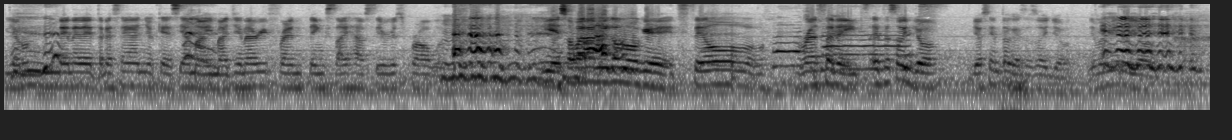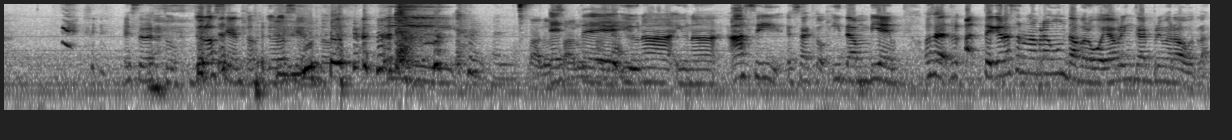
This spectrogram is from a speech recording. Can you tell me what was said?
Yo era un nene de 13 años que decía My imaginary friend thinks I have serious problems. y eso para mí como que it still resonates. Este soy yo. Yo siento que ese soy yo. Yo me miro yo. Ese eres tú. Yo lo siento, yo lo siento. Y Salud, salud. este, salud. y una, y una. Ah, sí, exacto. Y también, o sea, te quiero hacer una pregunta, pero voy a brincar primero a otra.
